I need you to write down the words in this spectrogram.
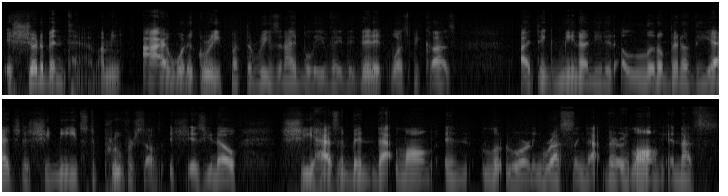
it should have been Tam. I mean, I would agree, but the reason I believe they, they did it was because I think Mina needed a little bit of the edge that she needs to prove herself. As you know, she hasn't been that long in learning wrestling that very long, and that's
